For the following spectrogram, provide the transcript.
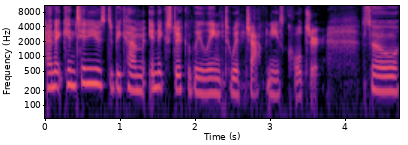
and it continues to become inextricably linked with Japanese culture. So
